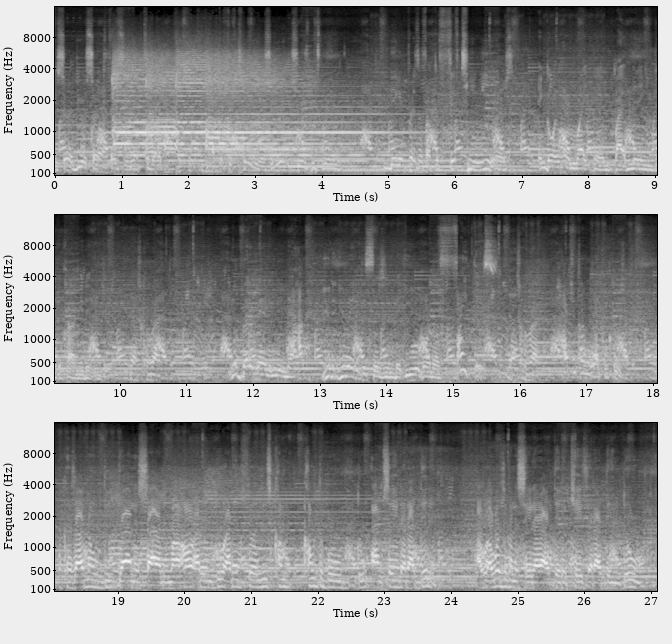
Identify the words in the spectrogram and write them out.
Years you already served. You were served facing up to to 15 years. You to choose between being in prison for up to 15 years and going home right then by admitting you did a crime you didn't do. That's correct. You're a better man than me now. You, you made a decision that you were going to fight this. That's correct. How'd you come to that conclusion? Because I know deep down inside in my heart, I didn't do. it. I didn't feel at least com- comfortable do, um, saying that I did it. I, I wasn't gonna say that I did a case that I didn't do.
